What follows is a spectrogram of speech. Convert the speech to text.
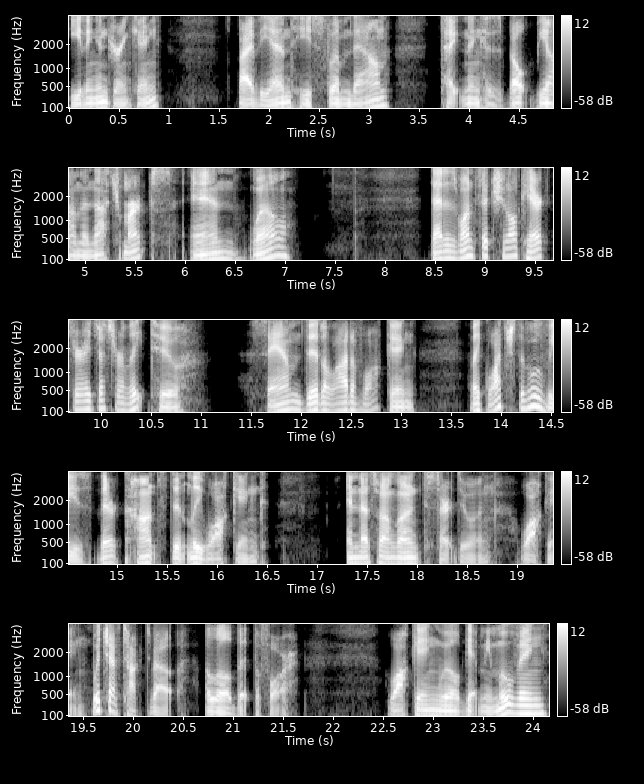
eating, and drinking. By the end, he slimmed down, tightening his belt beyond the notch marks, and, well, that is one fictional character I just relate to. Sam did a lot of walking. Like, watch the movies, they're constantly walking. And that's what I'm going to start doing walking, which I've talked about a little bit before. Walking will get me moving,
